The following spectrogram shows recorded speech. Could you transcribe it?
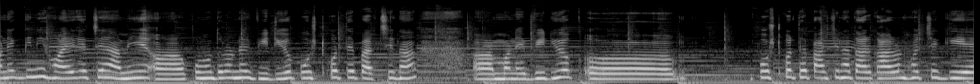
অনেক দিনই হয়ে গেছে, আমি কোনো ধরনের ভিডিও পোস্ট করতে পারছি না। মানে ভিডিও পোস্ট করতে পারছি না, তার কারণ হচ্ছে গিয়ে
